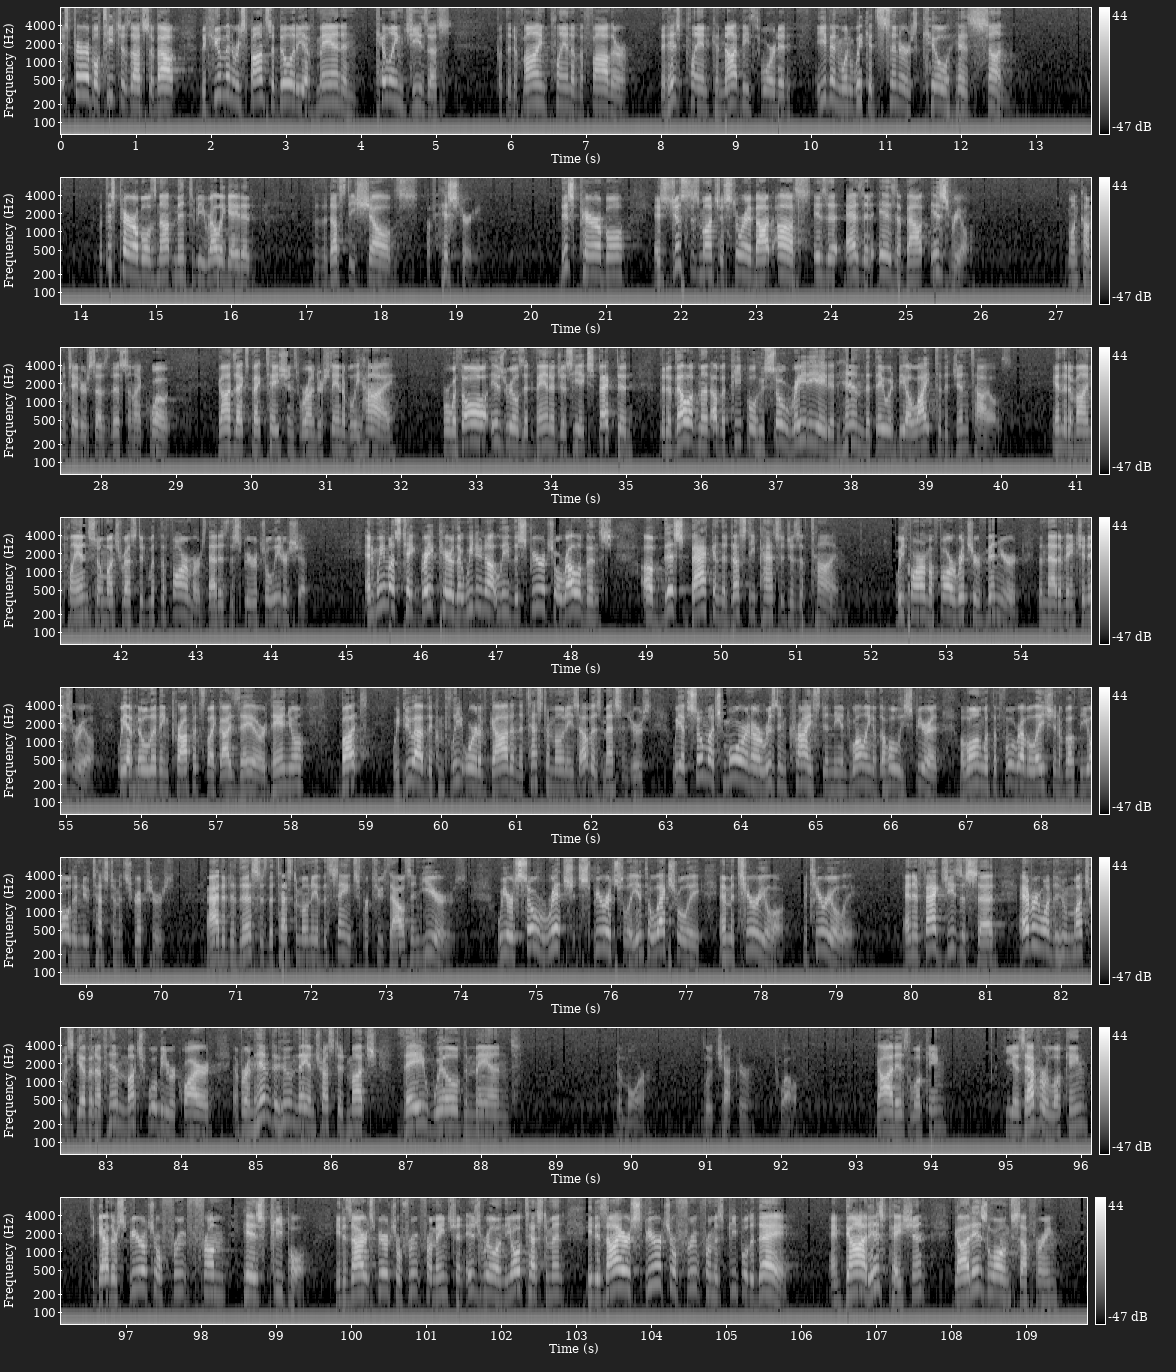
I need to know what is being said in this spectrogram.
This parable teaches us about the human responsibility of man in killing Jesus, but the divine plan of the Father, that his plan cannot be thwarted even when wicked sinners kill his Son. But this parable is not meant to be relegated to the dusty shelves of history. This parable is just as much a story about us as it is about Israel. One commentator says this, and I quote God's expectations were understandably high, for with all Israel's advantages, he expected the development of a people who so radiated him that they would be a light to the Gentiles. In the divine plan, so much rested with the farmers, that is, the spiritual leadership. And we must take great care that we do not leave the spiritual relevance of this back in the dusty passages of time. We farm a far richer vineyard than that of ancient Israel. We have no living prophets like Isaiah or Daniel, but we do have the complete Word of God and the testimonies of His messengers. We have so much more in our risen Christ in the indwelling of the Holy Spirit, along with the full revelation of both the Old and New Testament Scriptures. Added to this is the testimony of the saints for 2,000 years. We are so rich spiritually, intellectually, and material, materially. And in fact, Jesus said, Everyone to whom much was given, of him much will be required, and from him to whom they entrusted much, they will demand the more. Luke chapter 12. God is looking, He is ever looking to gather spiritual fruit from His people. He desired spiritual fruit from ancient Israel in the Old Testament. He desires spiritual fruit from his people today. And God is patient, God is long suffering,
